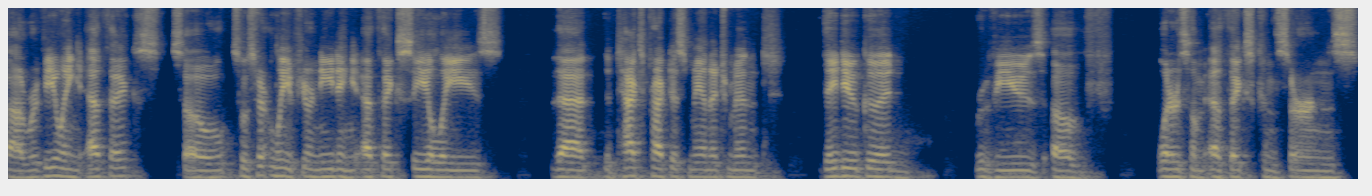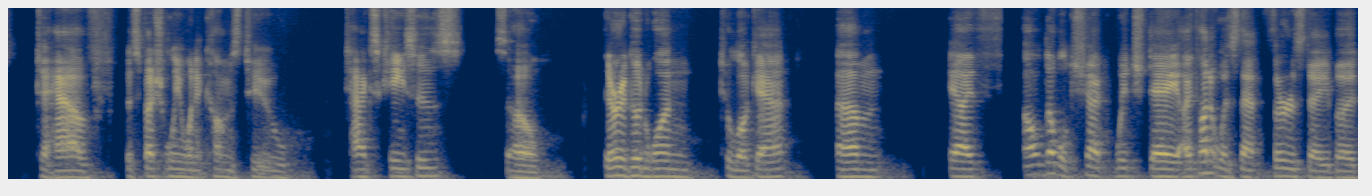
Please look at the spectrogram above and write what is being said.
uh, reviewing ethics. So so certainly if you're needing ethics CLEs, that the tax practice management they do good reviews of what are some ethics concerns to have, especially when it comes to tax cases. So they're a good one to look at. Um, I I'll double check which day. I thought it was that Thursday, but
